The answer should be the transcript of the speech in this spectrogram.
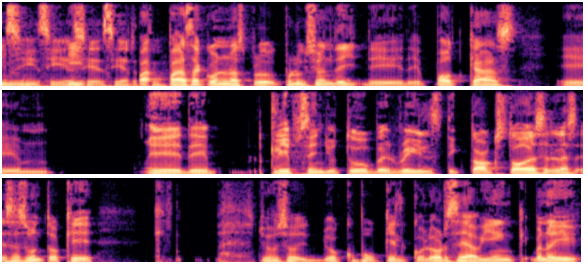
y- Sí, sí, y sí, es cierto. pa- pasa con la producción de, de, de podcast, eh, eh, de clips en YouTube, de Reels, TikToks, todo ese, ese asunto que yo soy, yo ocupo que el color sea bien. bueno, y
